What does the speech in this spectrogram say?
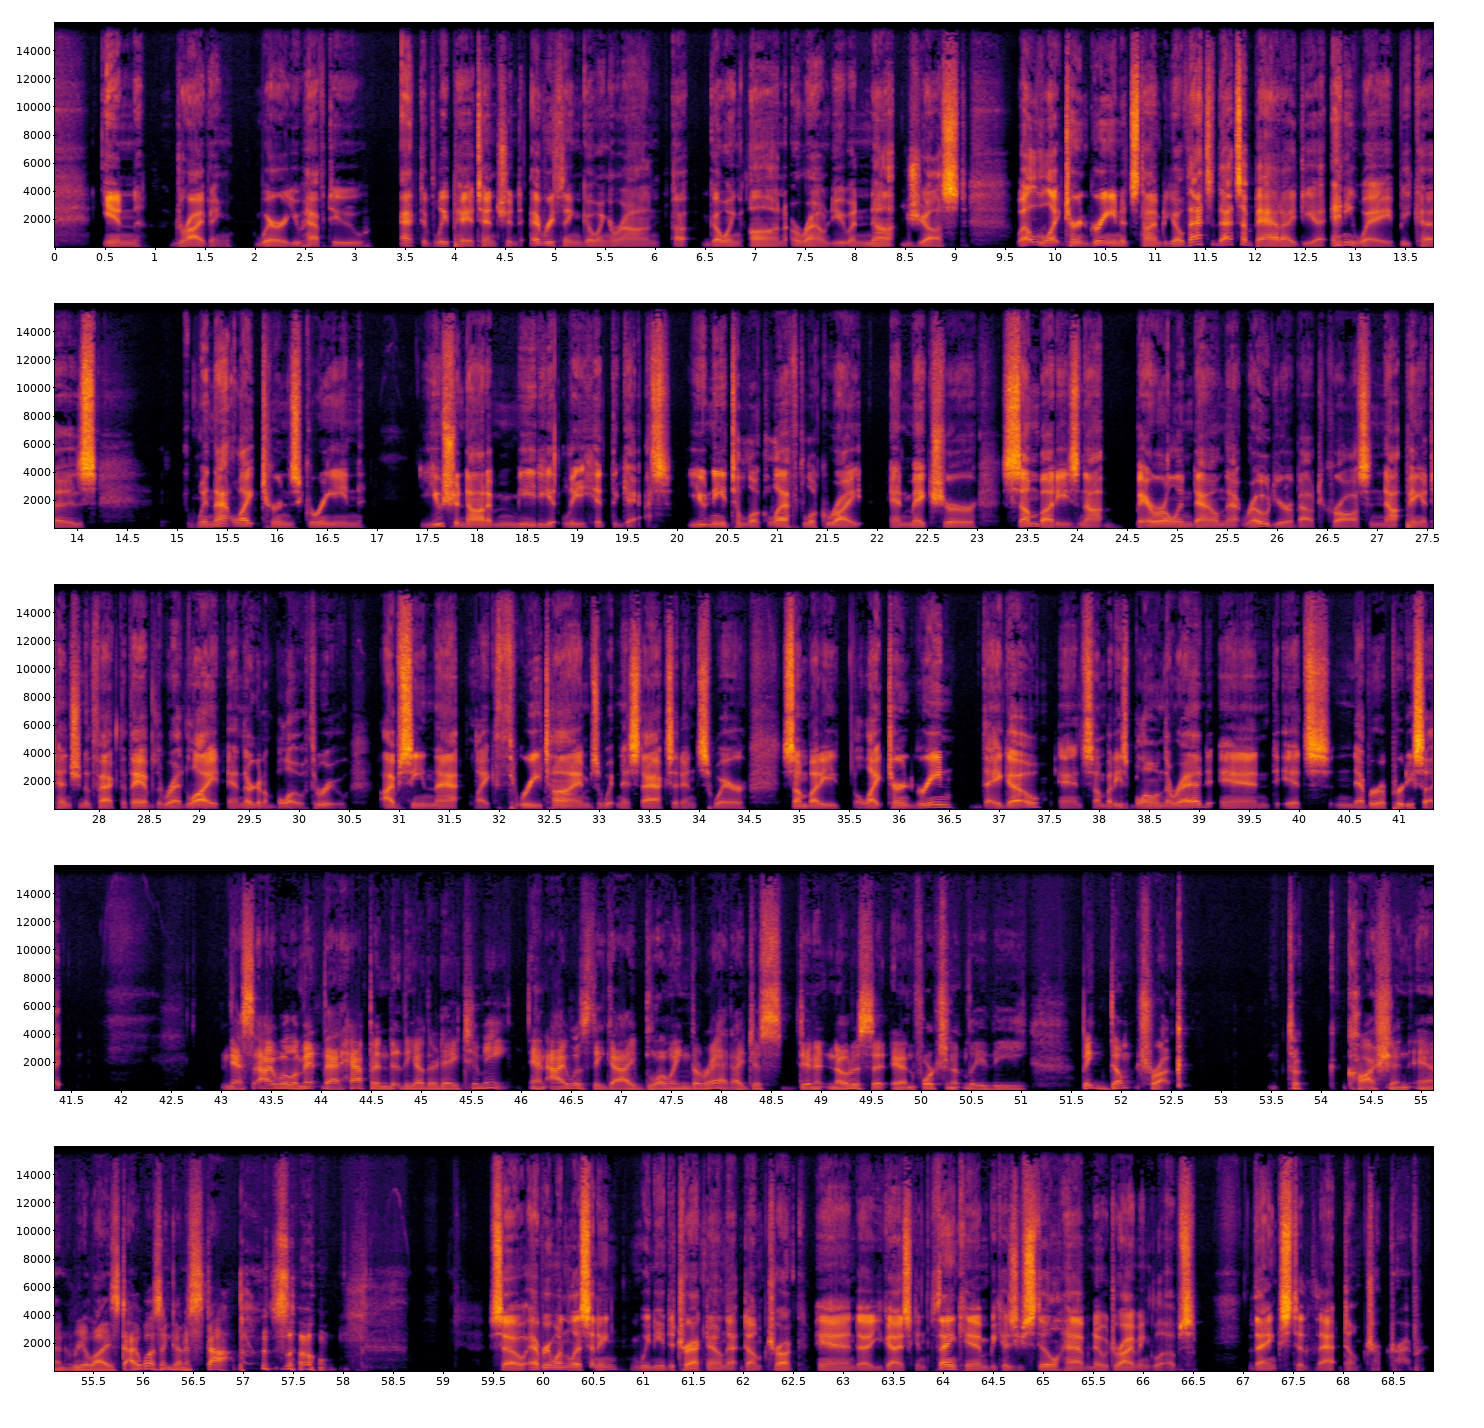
in driving, where you have to actively pay attention to everything going around, uh, going on around you, and not just well, the light turned green, it's time to go. That's that's a bad idea anyway because when that light turns green, you should not immediately hit the gas. You need to look left, look right and make sure somebody's not barreling down that road you're about to cross and not paying attention to the fact that they have the red light and they're going to blow through. I've seen that like three times, witnessed accidents where somebody, the light turned green, they go, and somebody's blowing the red, and it's never a pretty sight. Yes, I will admit that happened the other day to me. And I was the guy blowing the red. I just didn't notice it. And fortunately, the big dump truck took caution and realized I wasn't going to stop. so, so everyone listening, we need to track down that dump truck, and uh, you guys can thank him because you still have no driving gloves, thanks to that dump truck driver.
